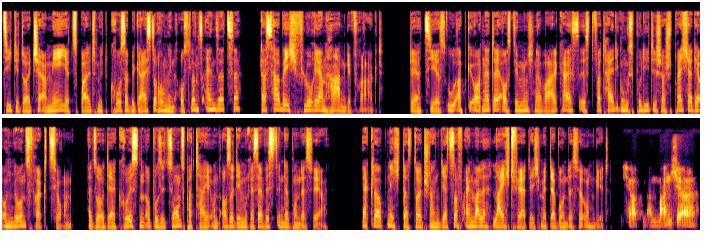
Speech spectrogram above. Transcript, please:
Zieht die deutsche Armee jetzt bald mit großer Begeisterung in Auslandseinsätze? Das habe ich Florian Hahn gefragt. Der CSU-Abgeordnete aus dem Münchner Wahlkreis ist verteidigungspolitischer Sprecher der Unionsfraktion, also der größten Oppositionspartei und außerdem Reservist in der Bundeswehr. Er glaubt nicht, dass Deutschland jetzt auf einmal leichtfertig mit der Bundeswehr umgeht. Ich habe an mancher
